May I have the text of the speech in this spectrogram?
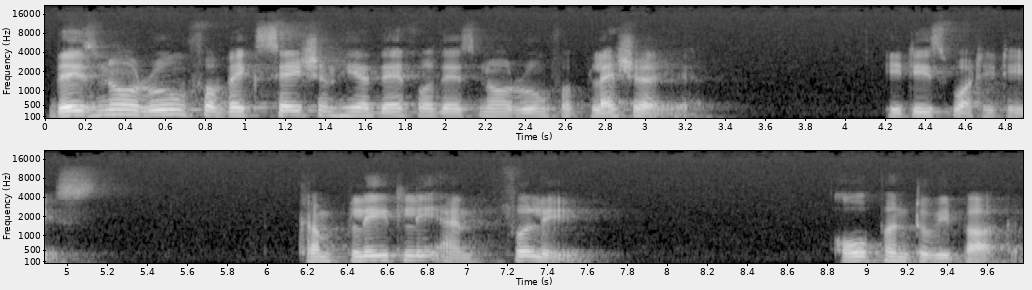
There is no room for vexation here, therefore, there's no room for pleasure here. It is what it is. Completely and fully open to vipaka.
